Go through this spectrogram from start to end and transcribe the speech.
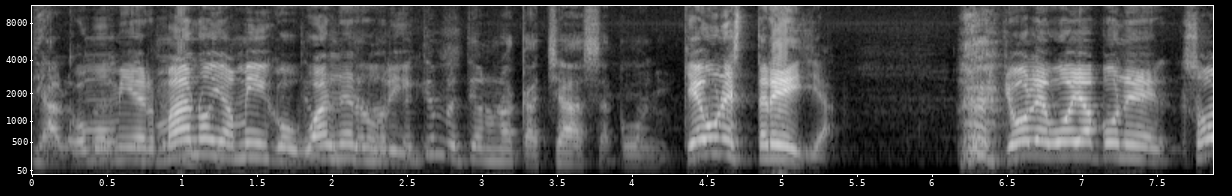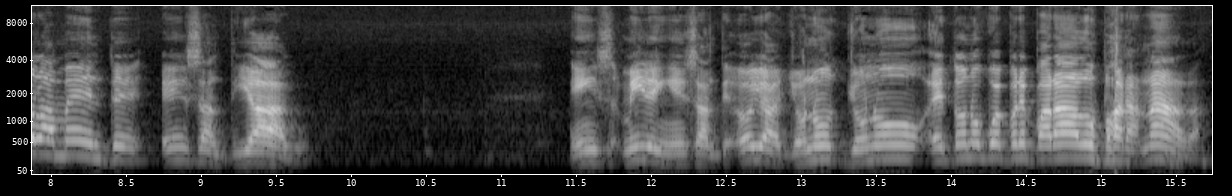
Diablo, como mi este hermano y amigo este hombre Warner tiene- Rodríguez. Este tiene una cachaza, coño. que es una estrella, yo le voy a poner solamente en Santiago. En- miren, en Santiago, oiga, yo no, yo no, esto no fue preparado para nada.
